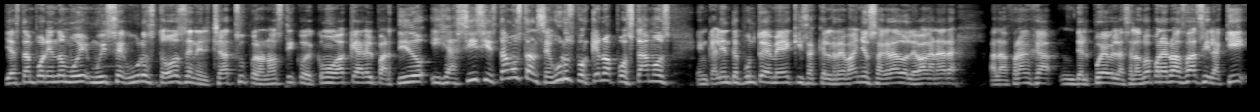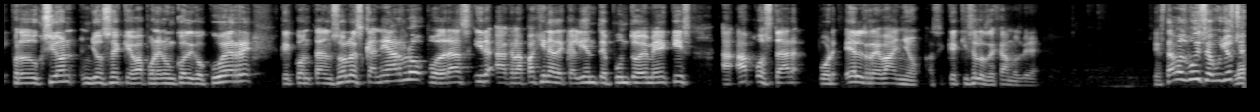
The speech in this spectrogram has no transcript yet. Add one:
ya están poniendo muy, muy seguros todos en el chat su pronóstico de cómo va a quedar el partido. Y así, si estamos tan seguros, ¿por qué no apostamos en caliente.mx a que el rebaño sagrado le va a ganar a la franja del Puebla? Se las voy a poner más fácil aquí. Producción, yo sé que va a poner un código QR que con tan solo escanearlo podrás ir a la página de caliente.mx a apostar por el rebaño. Así que aquí se los dejamos, miren. Estamos muy seguros, yo estoy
